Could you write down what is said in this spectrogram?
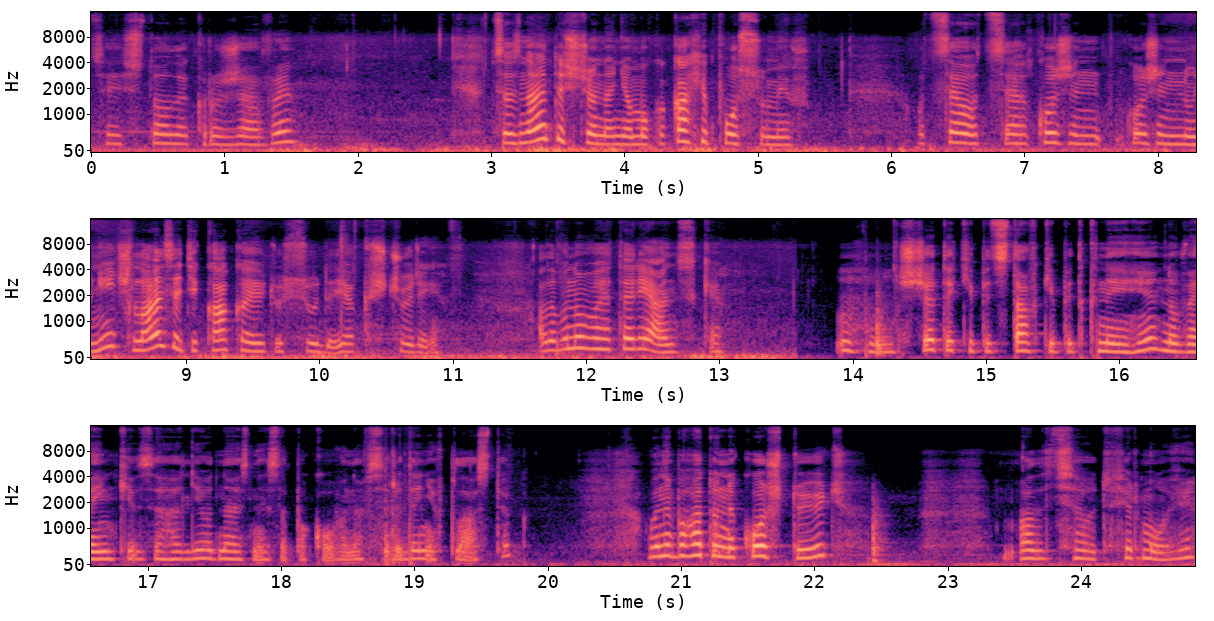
Цей столик рожевий. Це знаєте, що на ньому? Какахи посумів. Оце, оце кожен, кожну ніч лазять і какають усюди, як щурі. Але воно вегетаріанське. Угу. Ще такі підставки під книги, новенькі взагалі. Одна з них запакована всередині в пластик. Вони багато не коштують. Але це от фірмові.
